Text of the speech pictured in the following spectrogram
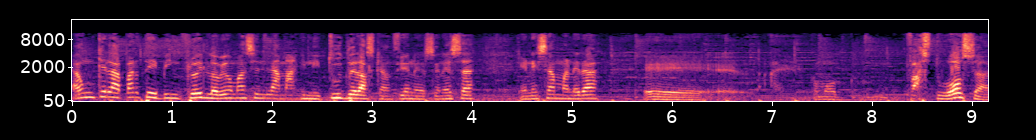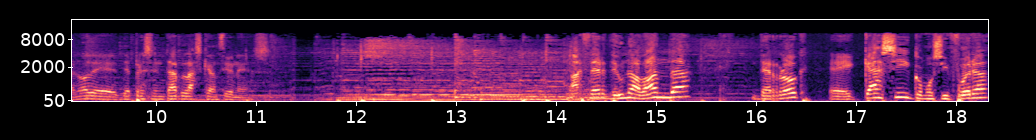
Aunque la parte de Pink Floyd lo veo más en la magnitud de las canciones, en esa, en esa manera eh, como fastuosa ¿no? de, de presentar las canciones. Hacer de una banda de rock eh, casi como si fuera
